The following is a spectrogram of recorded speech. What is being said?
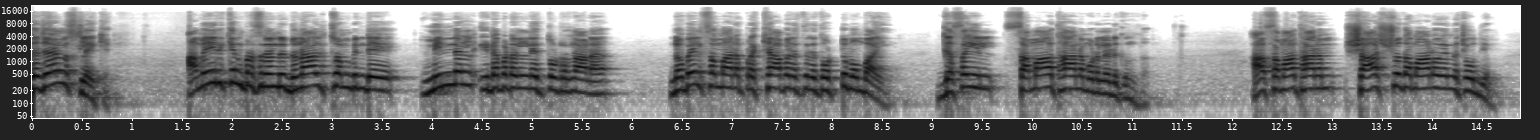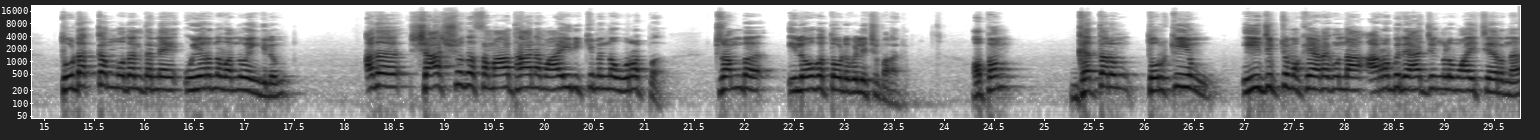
ദ ജേണലിസ്റ്റിലേക്ക് അമേരിക്കൻ പ്രസിഡന്റ് ഡൊണാൾഡ് ട്രംപിന്റെ മിന്നൽ ഇടപെടലിനെ തുടർന്നാണ് നൊബേൽ സമ്മാന പ്രഖ്യാപനത്തിന് തൊട്ടു മുമ്പായി ഗസയിൽ സമാധാനം ഉടലെടുക്കുന്നത്. ആ സമാധാനം ശാശ്വതമാണോ എന്ന ചോദ്യം തുടക്കം മുതൽ തന്നെ ഉയർന്നു വന്നുവെങ്കിലും അത് ശാശ്വത സമാധാനമായിരിക്കുമെന്ന ഉറപ്പ് ട്രംപ് ഈ ലോകത്തോട് വിളിച്ചു പറഞ്ഞു. ഒപ്പം ഖത്തറും തുർക്കിയും ഈജിപ്തുമൊക്കെ അടങ്ങുന്ന അറബ് രാജ്യങ്ങളുമായി ചേർന്ന്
